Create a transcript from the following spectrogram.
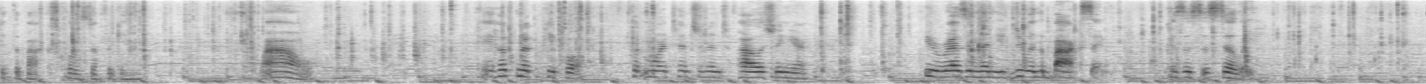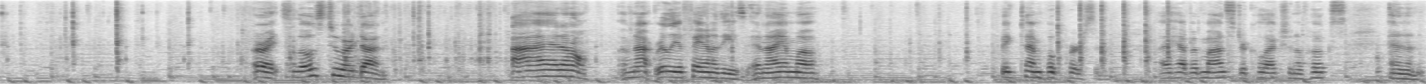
Get the box closed up again. Wow. Okay, Hook Nook people, put more attention into polishing your your resin than you do in the boxing, because this is silly. Alright, so those two are done. I don't know. I'm not really a fan of these, and I am a big time hook person. I have a monster collection of hooks, and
